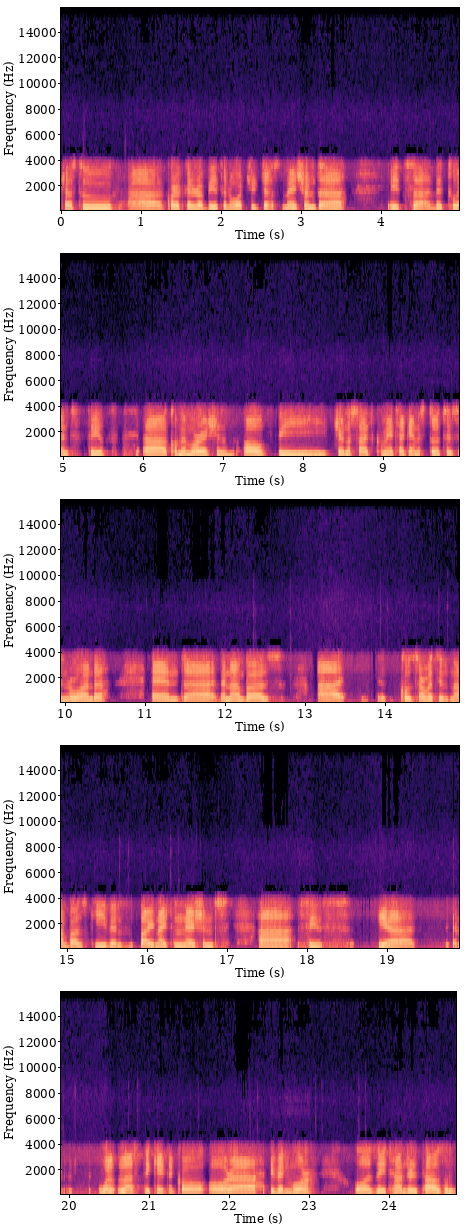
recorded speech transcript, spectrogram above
just to uh, correct a little bit on what you just mentioned, uh, it's the 25th commemoration of the genocide committed against Tutsis in Rwanda. And the numbers uh, conservative numbers given by United Nations uh, since uh, last decade ago, or uh, even more, was 800,000.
